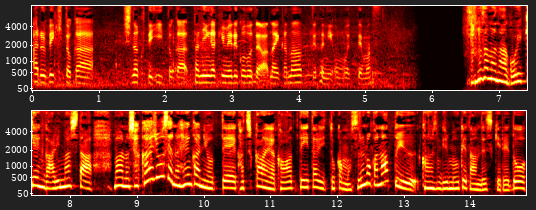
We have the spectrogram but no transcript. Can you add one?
あるべきとかしなくていいとか他人が決めることではないかなっていうふうに思ってます様々なご意見がありました。まあ、あの、社会情勢の変化によって価値観が変わっていたりとかもするのかなという感じも受けたんですけれど、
